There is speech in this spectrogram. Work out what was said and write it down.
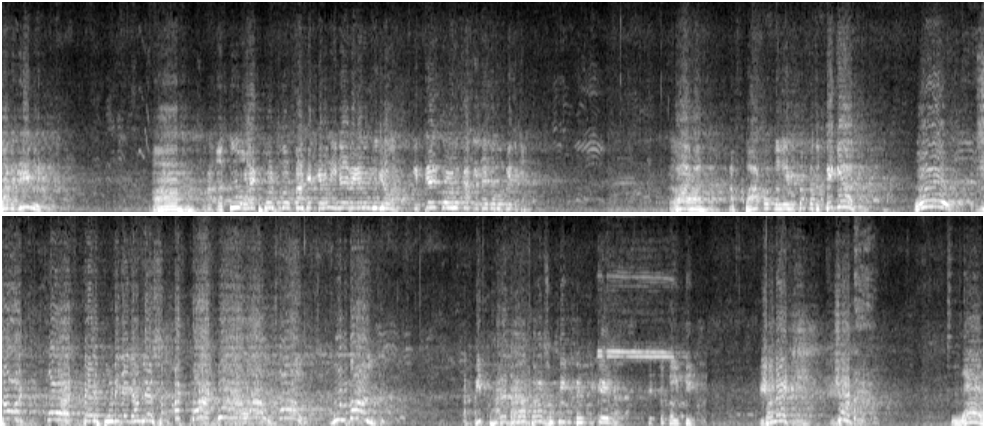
बाग ग्रीन हुई कासे के इनके को लोग का इन्हें को वो मिल गया। हाँ हाँ गले पूरी धारे धारा बड़ा शूटिंग में टिके ना, ये तो गलती। शनेक शॉट वाव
